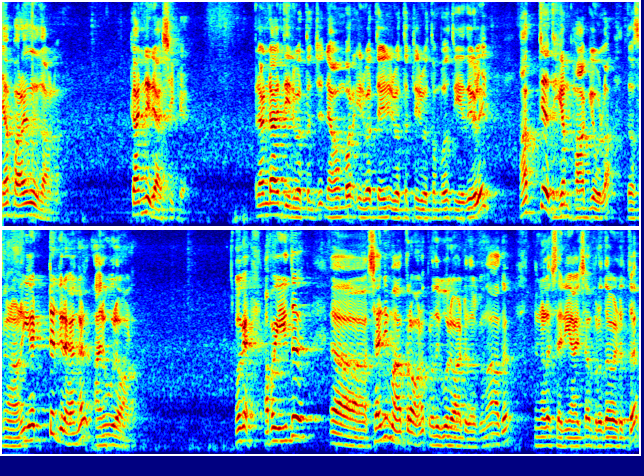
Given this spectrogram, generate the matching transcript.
ഞാൻ പറയുന്നത് ഇതാണ്. കന്നി രാശിക്ക് രണ്ടായിരത്തി ഇരുപത്തഞ്ച് നവംബർ ഇരുപത്തേഴ് ഇരുപത്തെട്ട് ഇരുപത്തൊമ്പത് തീയതികളിൽ അത്യധികം ഭാഗ്യമുള്ള ദിവസങ്ങളാണ്. എട്ട് ഗ്രഹങ്ങൾ അനുകൂലമാണ്. ഓക്കെ അപ്പോൾ ഇത് ശനി മാത്രമാണ് പ്രതികൂലമായിട്ട് നിൽക്കുന്നത്. അത് നിങ്ങൾ ശനിയാഴ്ച വ്രതമെടുത്ത്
